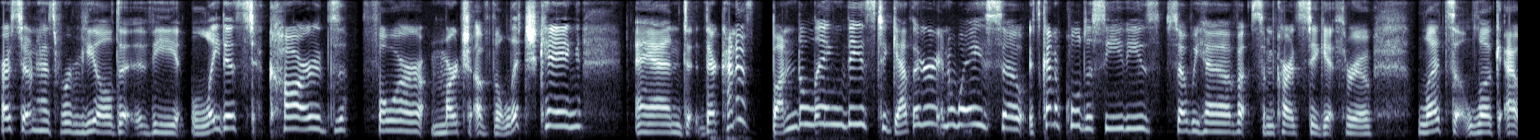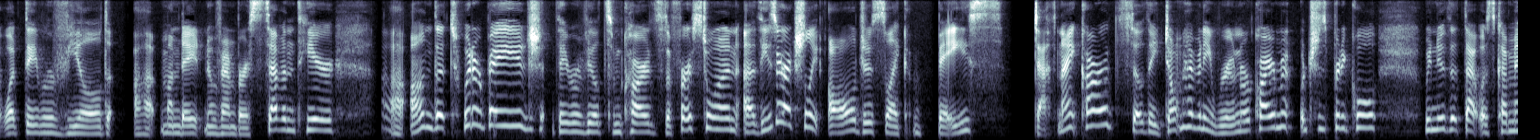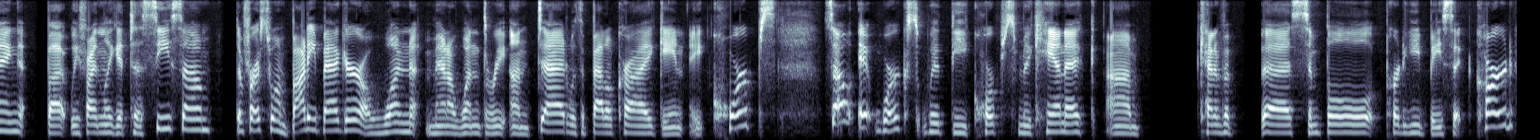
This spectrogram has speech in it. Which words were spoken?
Hearthstone has revealed the latest cards for March of the Lich King, and they're kind of bundling these together in a way. So it's kind of cool to see these. So we have some cards to get through. Let's look at what they revealed uh, Monday, November 7th here. Uh, on the Twitter page, they revealed some cards. The first one, uh, these are actually all just like base Death Knight cards, so they don't have any rune requirement, which is pretty cool. We knew that that was coming, but we finally get to see some. The first one, Body Bagger, a one mana, one three undead with a battle cry, gain a corpse. So it works with the corpse mechanic, um, kind of a, a simple, pretty basic card,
